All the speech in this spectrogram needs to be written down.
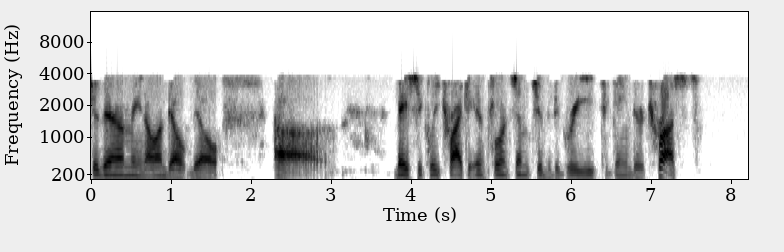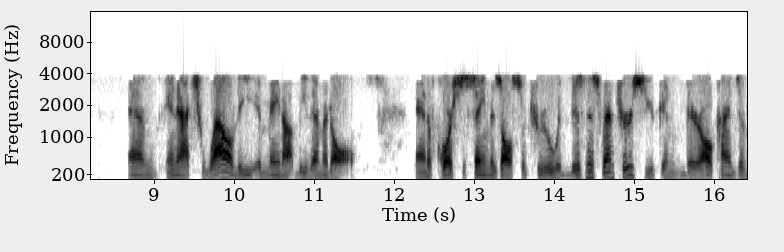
to them you know and they'll they'll uh basically try to influence them to the degree to gain their trust and in actuality it may not be them at all and of course, the same is also true with business ventures. You can there are all kinds of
